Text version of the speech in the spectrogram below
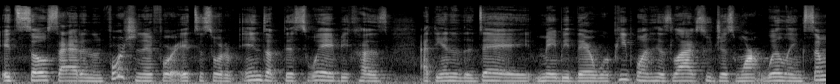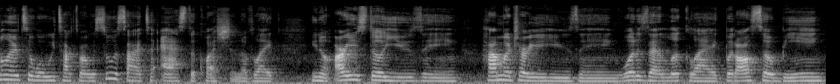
it's so sad and unfortunate for it to sort of end up this way because at the end of the day, maybe there were people in his lives who just weren't willing, similar to what we talked about with suicide, to ask the question of like, you know, are you still using? How much are you using? What does that look like? But also being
